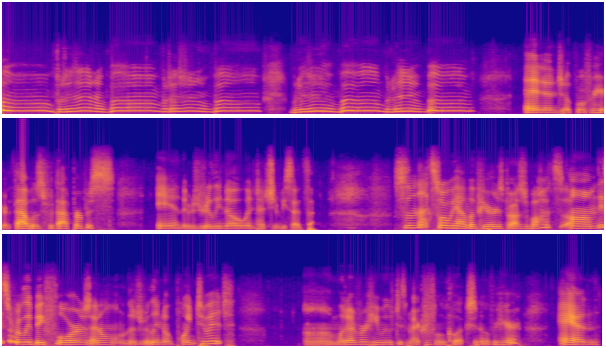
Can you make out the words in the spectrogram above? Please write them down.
boom boom boom boom boom boom boom and ended up over here that was for that purpose and there was really no intention besides that so the next floor we have up here is BowserBot's. Um, these are really big floors. I don't. There's really no point to it. Um, whatever. He moved his microphone collection over here, and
